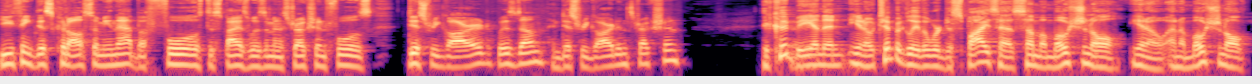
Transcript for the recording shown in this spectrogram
Do you think this could also mean that? But fools despise wisdom and instruction. Fools disregard wisdom and disregard instruction. It could be. And then, you know, typically the word despise has some emotional, you know, an emotional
